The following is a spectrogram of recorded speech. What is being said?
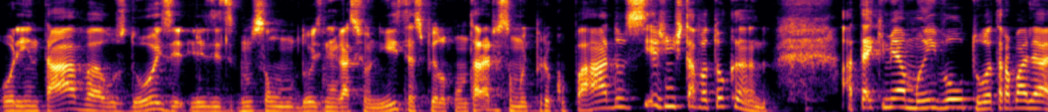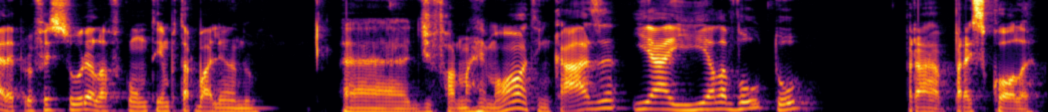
orientava os dois, eles não são dois negacionistas, pelo contrário, são muito preocupados, e a gente estava tocando. Até que minha mãe voltou a trabalhar, ela é professora, ela ficou um tempo trabalhando uh, de forma remota, em casa, e aí ela voltou para a escola.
